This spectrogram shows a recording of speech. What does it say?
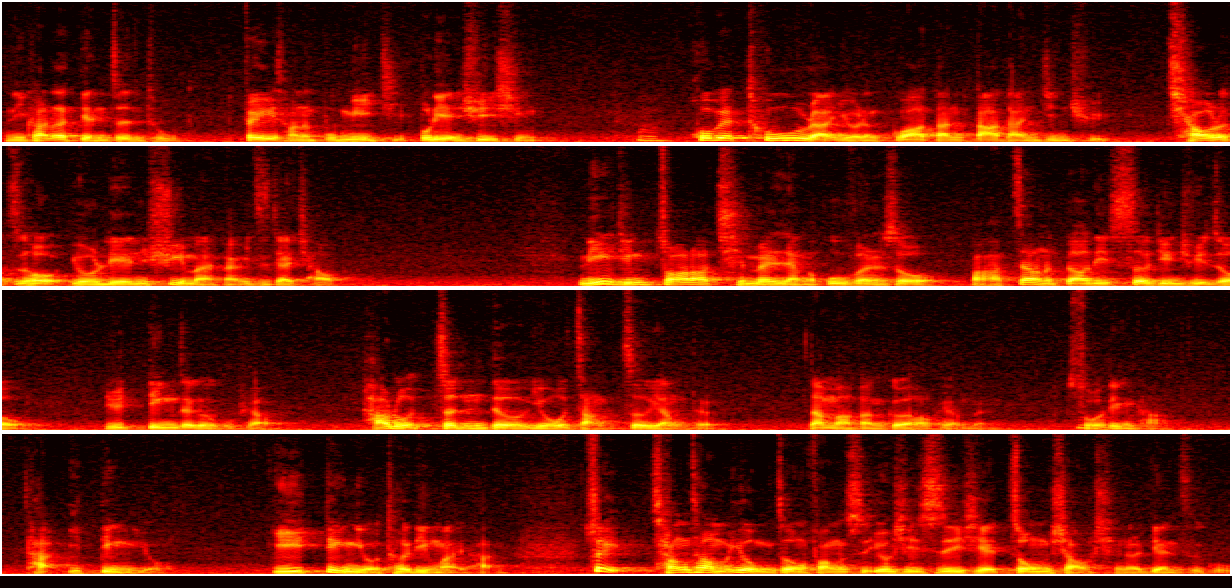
你看那个点阵图非常的不密集、不连续性。会不会突然有人挂单大单进去，敲了之后有连续买盘一直在敲？你已经抓到前面两个部分的时候，把这样的标的设进去之后，你去盯这个股票，它如果真的有涨这样的，那麻烦各位好朋友们锁定它，它一定有，一定有特定买盘。所以常常我们用这种方式，尤其是一些中小型的电子股，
